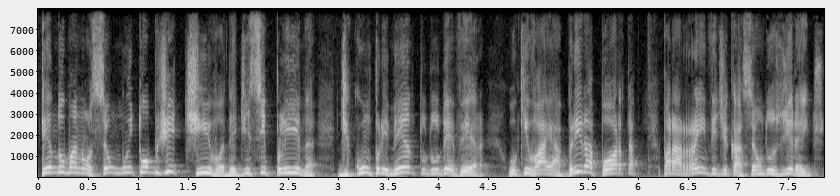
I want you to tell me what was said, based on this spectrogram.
tendo uma noção muito objetiva de disciplina, de cumprimento do dever, o que vai abrir a porta para a reivindicação dos direitos.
